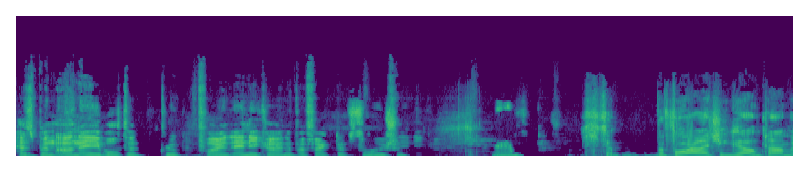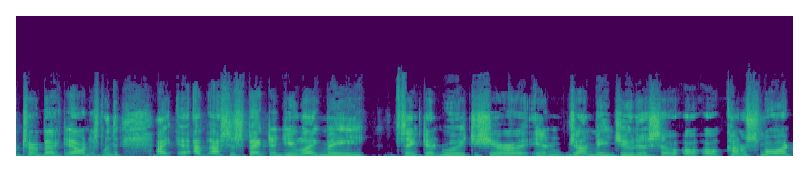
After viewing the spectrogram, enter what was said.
has been unable to, to find any kind of effective solution. And so before I let you go, Tom, I'll turn back to Aldous. One thing. I, I, I suspect that you, like me, think that Ruy Teixeira and John B. Judis are, are, are kind of smart,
